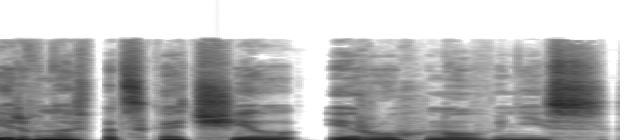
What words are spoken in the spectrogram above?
Мир вновь подскочил и рухнул вниз.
